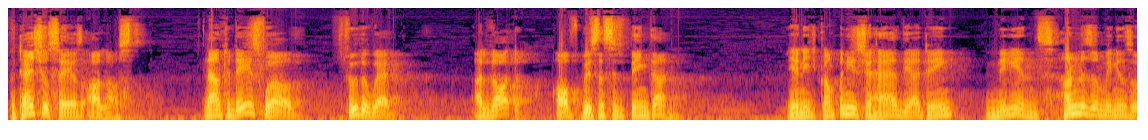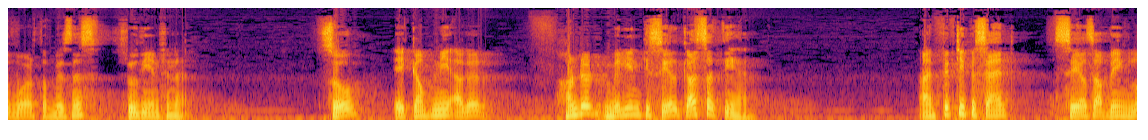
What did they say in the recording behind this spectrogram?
potential sales, are lost. Now in today's world, through the web, lot of business is being done یعنی کمپنیز جو ہیں they are doing millions hundred of millions of of worth business through the internet so ایک کمپنی اگر ہنڈریڈ ملین کی سیل کر سکتی ہے and fifty percent sales are being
